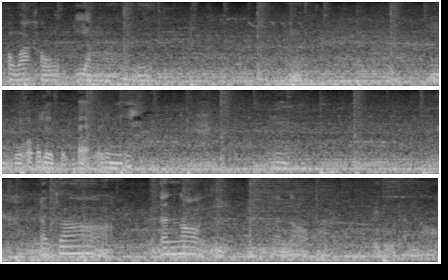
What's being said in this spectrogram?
เพราะว่าเขาเอียงมานี่นี่โบเอาไปเลยแปะไว้ตรงนี้แล้วก็ด้านนอกอีกด้านนอกอะไปดูด้านนอก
